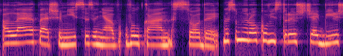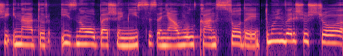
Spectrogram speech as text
Але перше місце зайняв вулкан Соди. Наступного року він створив ще більший інатор, і знову перше місце зайняв вулкан Соди. Тому він вирішив, що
